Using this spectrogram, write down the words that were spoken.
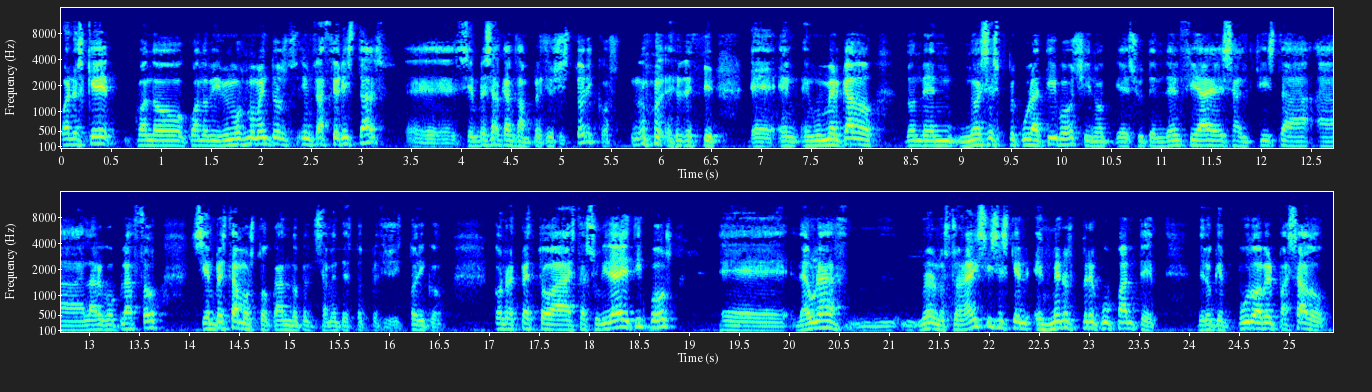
Bueno, es que cuando, cuando vivimos momentos inflacionistas eh, siempre se alcanzan precios históricos. Es decir, eh, en, un mercado donde no es especulativo, sino que su tendencia es alcista a largo plazo, siempre estamos tocando precisamente estos precios históricos. Con respecto a esta subida de tipos, eh, da una, bueno, nuestro análisis es que es menos preocupante de lo que pudo haber pasado,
